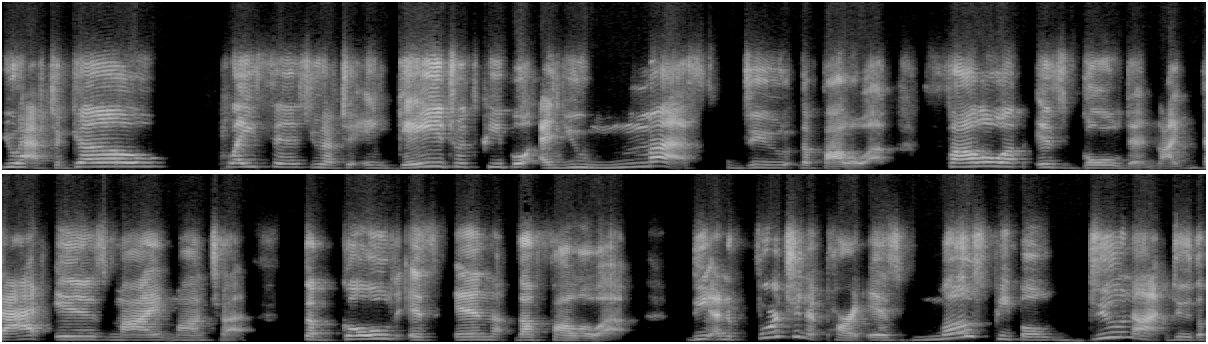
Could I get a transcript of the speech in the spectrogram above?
You have to go places, you have to engage with people, and you must do the follow up. Follow up is golden. Like that is my mantra. The gold is in the follow up. The unfortunate part is most people do not do the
